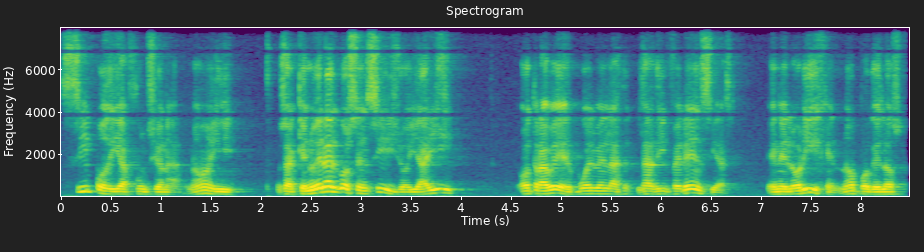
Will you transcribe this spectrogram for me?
sí podía funcionar, ¿no? Y, o sea, que no era algo sencillo, y ahí otra vez vuelven las diferencias en el origen, ¿no? Porque los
